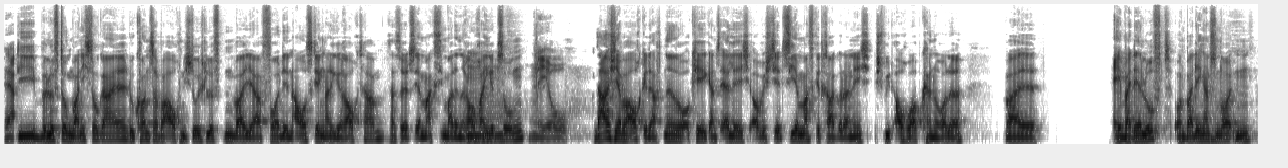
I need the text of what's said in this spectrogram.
Ja. Die Belüftung war nicht so geil. Du konntest aber auch nicht durchlüften, weil ja vor den Ausgängen alle geraucht haben. Das heißt, du hättest ja maximal den Rauch mhm. reingezogen. Jo. Da habe ich mir aber auch gedacht, ne, so, okay, ganz ehrlich, ob ich jetzt hier Maske trage oder nicht, spielt auch überhaupt keine Rolle, weil ey, bei der Luft und bei den ganzen Leuten,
